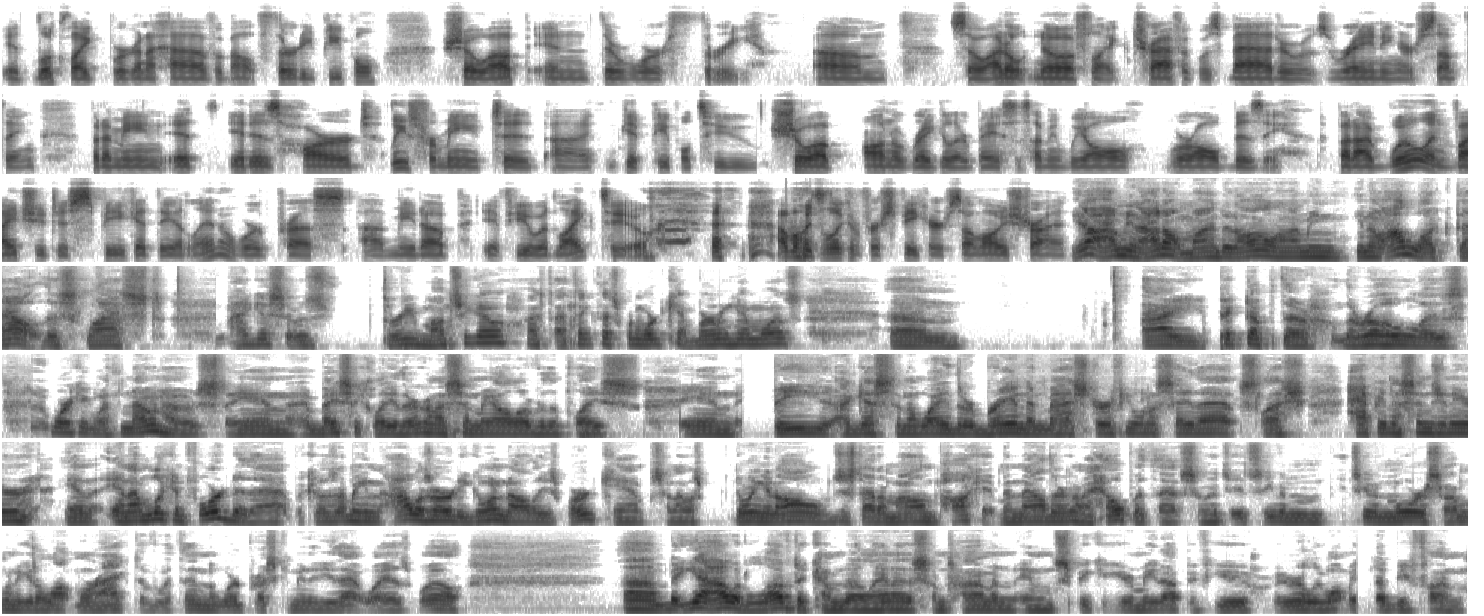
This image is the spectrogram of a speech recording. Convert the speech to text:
it looked like we're going to have about 30 people show up, and there were three. Um, so I don't know if like traffic was bad or it was raining or something, but I mean it it is hard, at least for me, to uh, get people to show up on a regular basis. I mean we all we're all busy but I will invite you to speak at the Atlanta WordPress uh, meetup if you would like to. I'm always looking for speakers, so I'm always trying. Yeah, I mean, I don't mind at all. And I mean, you know, I lucked out this last, I guess it was three months ago. I, I think that's when WordCamp Birmingham was. Um, I picked up the the role as working with Known Host, and, and basically they're going to send me all over the place and be, I guess, in a way, their brand ambassador, if you want to say that, slash happiness engineer. And and I'm looking forward to that because I mean I was already going to all these word camps and I was doing it all just out of my own pocket, but now they're going to help with that, so it's, it's even it's even more. So I'm going to get a lot more active within the WordPress community that way as well. Um, but yeah, I would love to come to Atlanta sometime and, and speak at your meetup if you really want me. That'd be fun.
